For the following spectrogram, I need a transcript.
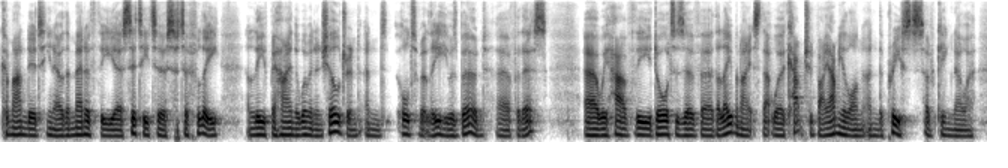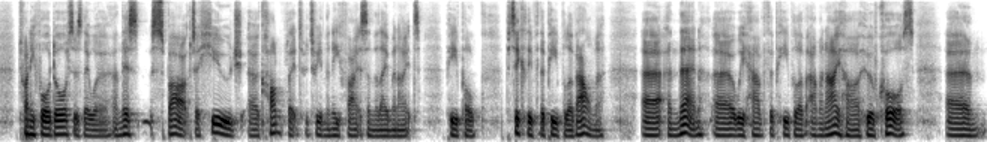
commanded, you know, the men of the uh, city to to flee and leave behind the women and children, and ultimately he was burned uh, for this. Uh, we have the daughters of uh, the Lamanites that were captured by Amulon and the priests of King Noah. 24 daughters they were, and this sparked a huge uh, conflict between the Nephites and the Lamanite people, particularly for the people of Alma. Uh, and then we have the people of Ammonihah, who, of course, um,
